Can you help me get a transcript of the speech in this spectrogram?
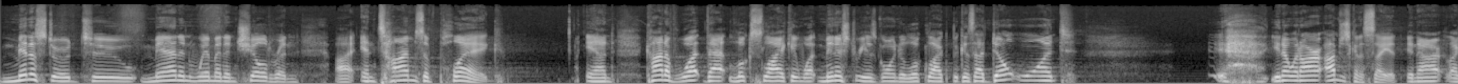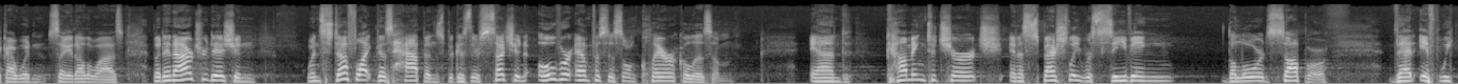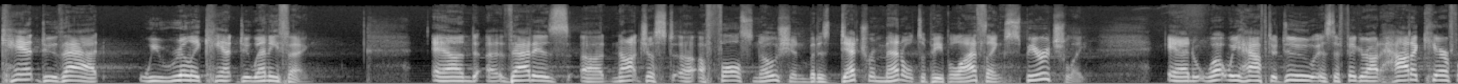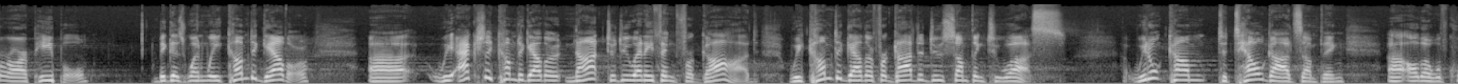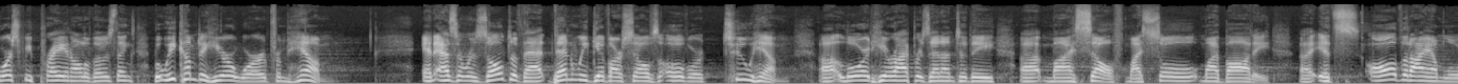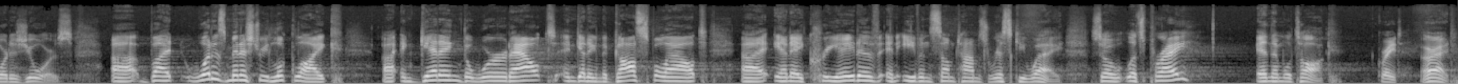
ministered to men and women and children uh, in times of plague. And kind of what that looks like and what ministry is going to look like, because I don't want you know, in our, I'm just going to say it, in our, like I wouldn't say it otherwise, but in our tradition, when stuff like this happens, because there's such an overemphasis on clericalism and coming to church and especially receiving the Lord's Supper, that if we can't do that, we really can't do anything. And uh, that is uh, not just a, a false notion, but is detrimental to people, I think, spiritually. And what we have to do is to figure out how to care for our people, because when we come together, uh, we actually come together not to do anything for God, we come together for God to do something to us. We don't come to tell God something, uh, although, of course, we pray and all of those things, but we come to hear a word from Him. And as a result of that, then we give ourselves over to Him. Uh, Lord, here I present unto Thee uh, myself, my soul, my body. Uh, it's all that I am, Lord, is yours. Uh, but what does ministry look like? Uh, and getting the word out and getting the gospel out uh, in a creative and even sometimes risky way. So let's pray and then we'll talk. Great. All right.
